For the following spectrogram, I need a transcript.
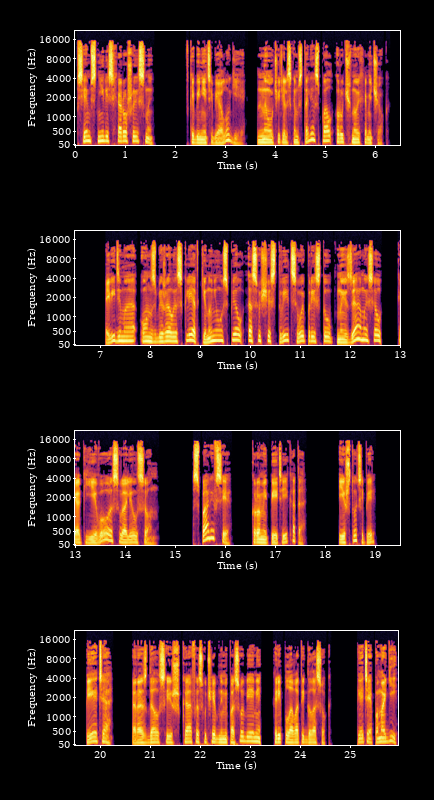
всем снились хорошие сны. В кабинете биологии на учительском столе спал ручной хомячок. Видимо, он сбежал из клетки, но не успел осуществить свой преступный замысел, как его свалил сон. Спали все, кроме Пети и кота. И что теперь? «Петя!» — раздался из шкафа с учебными пособиями хрипловатый голосок. «Петя, помоги!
